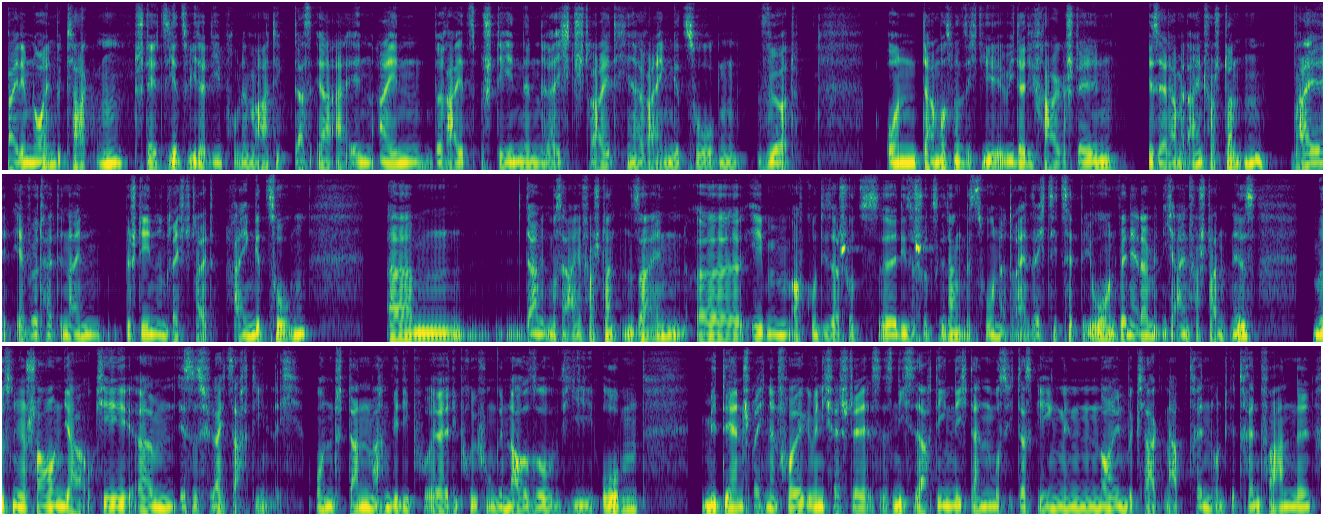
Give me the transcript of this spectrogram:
bei dem neuen Beklagten stellt sich jetzt wieder die Problematik, dass er in einen bereits bestehenden Rechtsstreit hereingezogen wird. Und da muss man sich die, wieder die Frage stellen, ist er damit einverstanden? weil er wird halt in einen bestehenden Rechtsstreit reingezogen. Ähm, damit muss er einverstanden sein, äh, eben aufgrund dieser Schutz, äh, dieses Schutzgedanken des 263 ZBO. Und wenn er damit nicht einverstanden ist, müssen wir schauen, ja, okay, ähm, ist es vielleicht sachdienlich? Und dann machen wir die, äh, die Prüfung genauso wie oben. Mit der entsprechenden Folge, wenn ich feststelle, es ist nicht sachdienlich, dann muss ich das gegen den neuen Beklagten abtrennen und getrennt verhandeln.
